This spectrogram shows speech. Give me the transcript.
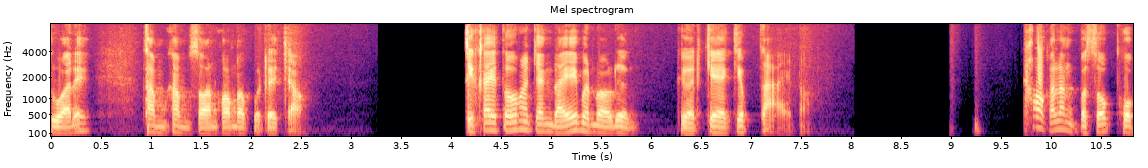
ตัวเด้ทำคำสอนของพระพุทธเจ้าสิไกลตัวมาจังไดเพิ่นเว้าเรื่อง เกิดแก่เก็บตายเนาะเฮากำลังประสบพบ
